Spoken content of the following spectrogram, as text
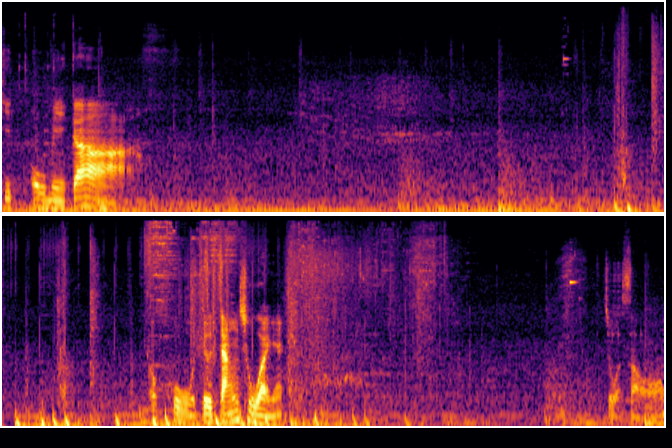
คิดโอเมก้าโอ้โห เจอจังชัวร์อย่างเงี้ย จวดสอง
